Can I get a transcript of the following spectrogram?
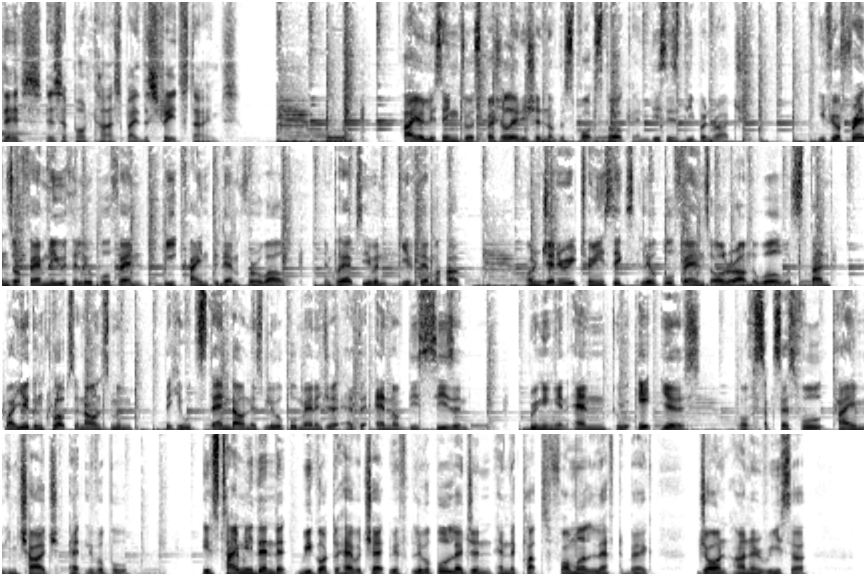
This is a podcast by The Straits Times. Hi, you're listening to a special edition of the Sports Talk, and this is Deepanraj. If you're friends or family with a Liverpool fan, be kind to them for a while, and perhaps even give them a hug. On January 26, Liverpool fans all around the world were stunned by Jurgen Klopp's announcement that he would stand down as Liverpool manager at the end of this season, bringing an end to eight years of successful time in charge at Liverpool. It's timely then that we got to have a chat with Liverpool legend and the club's former left back, John Arne Riise.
